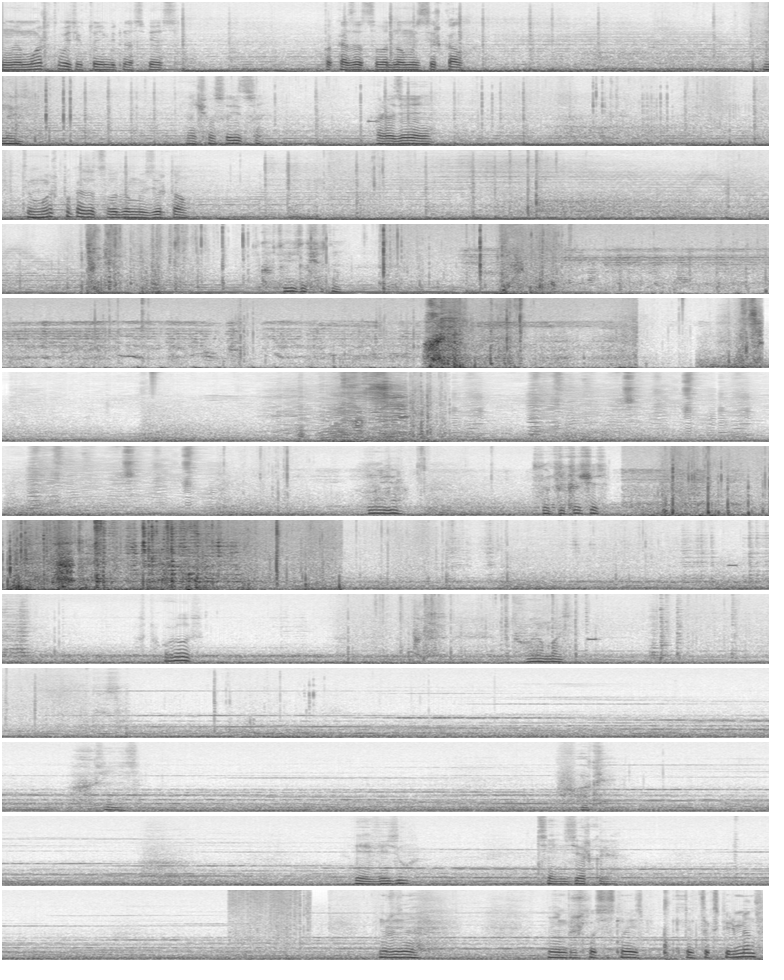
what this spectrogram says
Со мной может выйти кто-нибудь на связь? Показаться в одном из зеркал? Блин. Начал садиться. Радио няня. Ты можешь показаться в одном из зеркал? Кого ты видел сейчас там? Ир, надо прекращать. Тень в зеркале. Друзья, мне пришлось остановить этот эксперимент,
